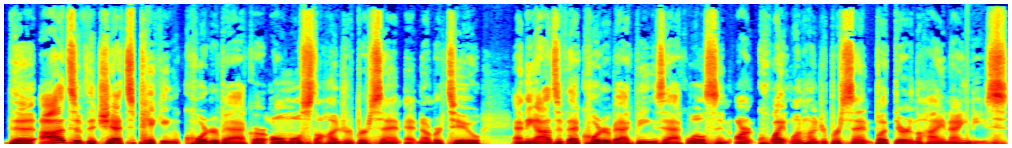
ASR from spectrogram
the odds of the Jets picking a quarterback are almost 100% at number two. And the odds of that quarterback being Zach Wilson aren't quite 100%, but they're in the high 90s.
